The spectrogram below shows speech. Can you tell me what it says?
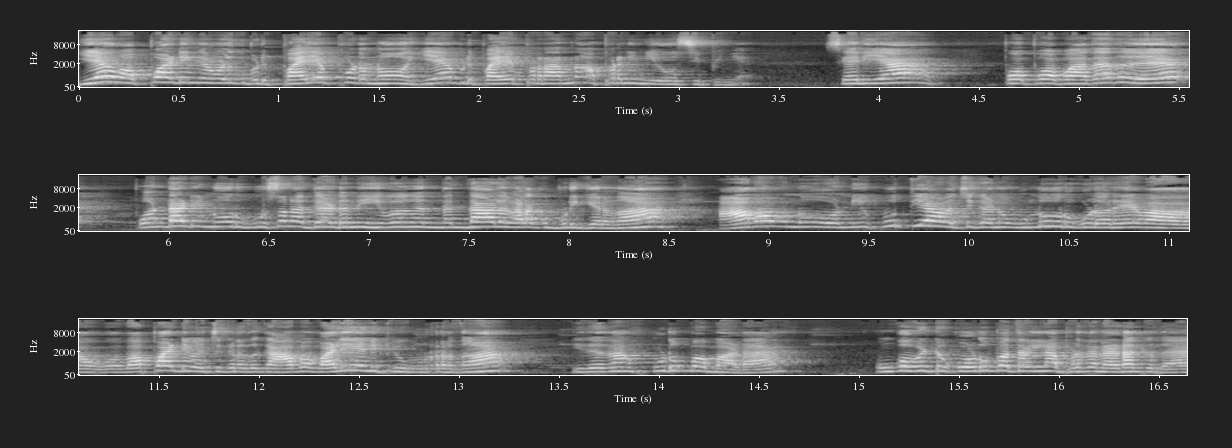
ஏன் வப்பாட்டிங்கிறவளுக்கு இப்படி பயப்படணும்? ஏன் இப்படி பயப்படுறாருன்னு அப்புறம் நீங்கள் யோசிப்பீங்க. சரியா? இப்போ இப்போ அதாவது பொண்டாட்டி நூறு புருஷனை தேடுன்னு இவங்க இந்த ஆள் விளக்கு பிடிக்கிறதும் அவன் நூ நீ கூத்தியா வச்சுக்கணும் உள்ளூருக்குள்ளரே வப்பாட்டி வச்சுக்கிறதுக்கு அவள் வழி அனுப்பி விட்றதும் இதுதான் குடும்பமாடா. உங்கள் வீட்டு குடும்பத்துலலாம் அப்படி தான் நடக்குதா.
